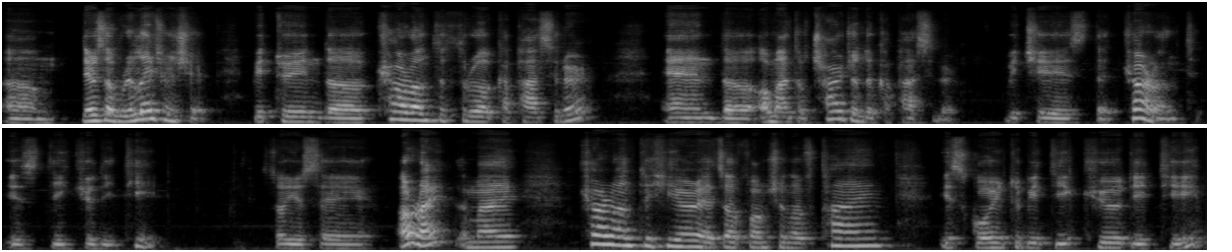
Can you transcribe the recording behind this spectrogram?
um, there's a relationship between the current through a capacitor and the amount of charge on the capacitor, which is that current is dq dt. So you say, all right, my current here as a function of time is going to be dq dt,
